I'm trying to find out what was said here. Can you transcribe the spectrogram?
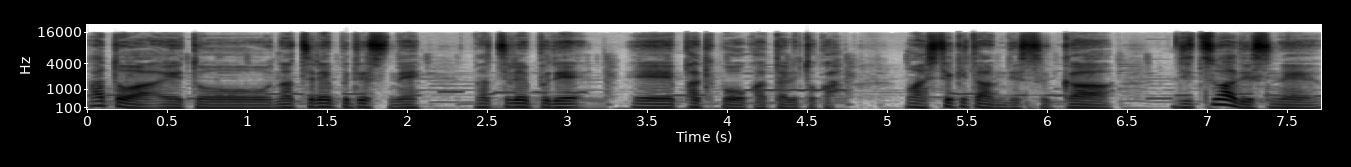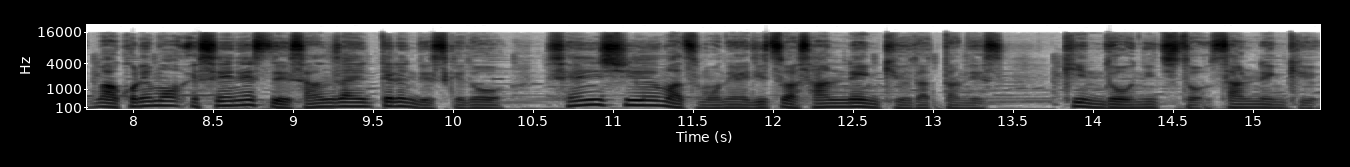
あとは、えっ、と、夏レプですね。夏レプで、えー、パキポを買ったりとか、まあしてきたんですが、実はですね、まあこれも SNS で散々言ってるんですけど、先週末もね、実は3連休だったんです。金土日と3連休。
